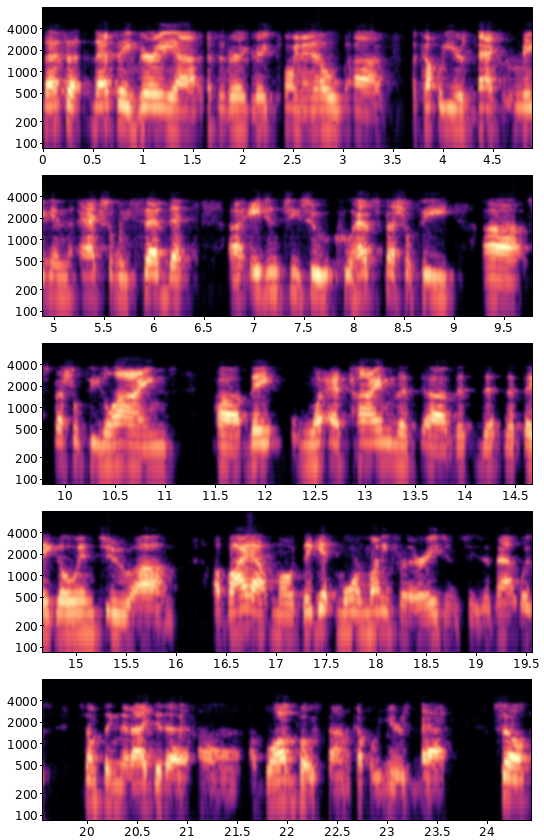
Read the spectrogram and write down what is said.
That's a that's a very uh, that's a very great point. I know uh, a couple years back, Reagan actually said that uh, agencies who who have specialty uh, specialty lines, uh, they at time that, uh, that that that they go into um, a buyout mode, they get more money for their agencies, and that was something that I did a a, a blog post on a couple of years back. So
